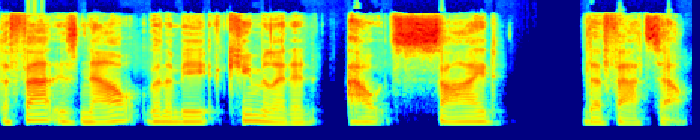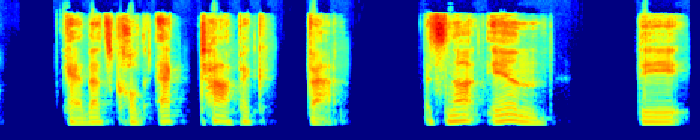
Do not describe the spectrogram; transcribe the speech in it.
The fat is now going to be accumulated outside the fat cell. Okay, that's called ectopic fat. It's not in the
